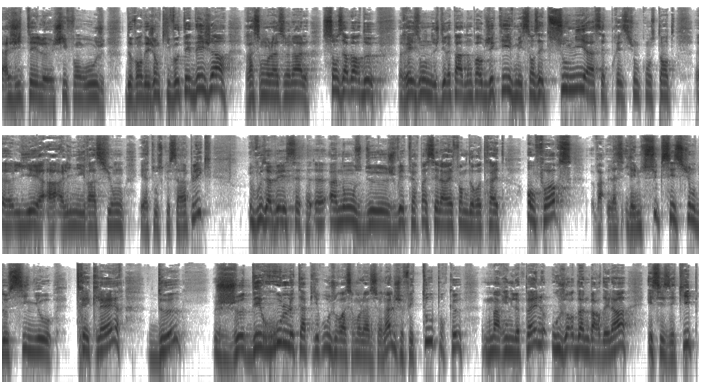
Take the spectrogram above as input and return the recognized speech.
agiter le chiffon rouge devant des gens qui votaient déjà Rassemblement national sans avoir de raison, je dirais pas, non pas objective, mais sans être soumis à cette pression constante euh, liée à, l'immigration et à tout ce que ça implique. Vous avez cette euh, annonce de je vais faire passer la réforme de retraite en force. il y a une succession de signaux très clairs de je déroule le tapis rouge au Rassemblement national, je fais tout pour que Marine Le Pen ou Jordan Bardella et ses équipes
